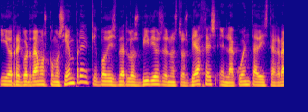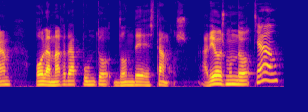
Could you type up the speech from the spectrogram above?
Y os recordamos, como siempre, que podéis ver los vídeos de nuestros viajes en la cuenta de Instagram holamagda.donde estamos. Adiós, mundo. Chao.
